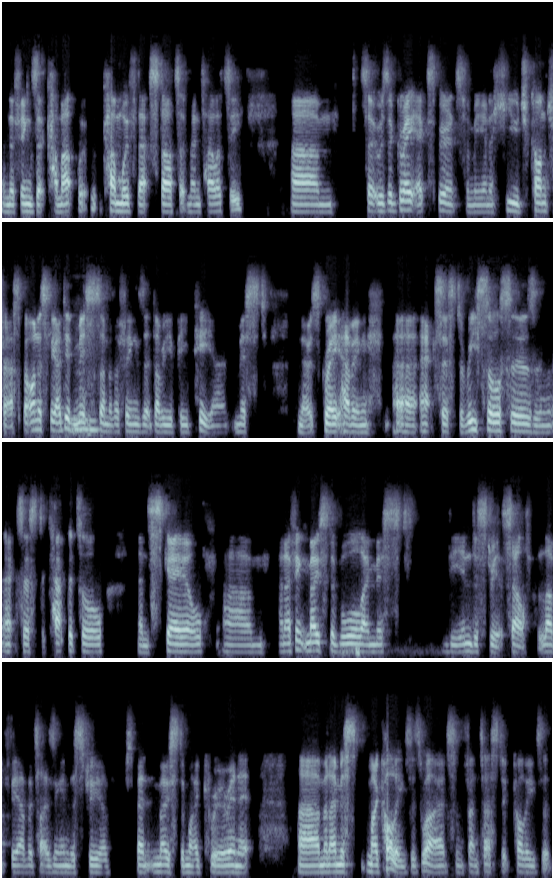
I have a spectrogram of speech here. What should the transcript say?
and the things that come up with, come with that startup mentality. Um, so it was a great experience for me and a huge contrast. But honestly, I did miss mm. some of the things at WPP. I missed you know, it's great having uh, access to resources and access to capital and scale. Um, and I think most of all, I missed the industry itself. I love the advertising industry. I've spent most of my career in it. Um, and I missed my colleagues as well. I had some fantastic colleagues at,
